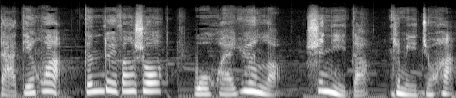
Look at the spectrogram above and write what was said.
打电话，跟对方说“我怀孕了，是你的”这么一句话。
